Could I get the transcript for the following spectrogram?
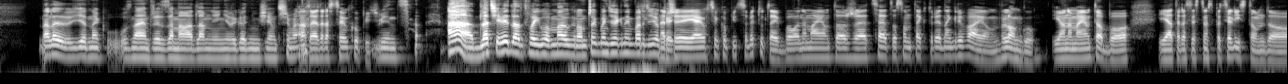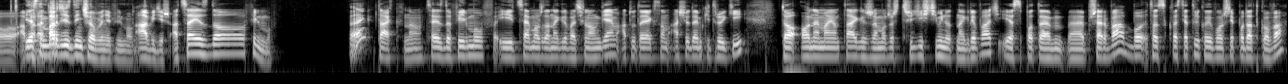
No ale jednak uznałem, że jest za mała dla mnie i niewygodnie mi się ją trzyma. No to ja teraz chcę ją kupić. Więc. A, dla ciebie, dla twoich małych rączek będzie jak najbardziej okej. Znaczy, ja ją chcę kupić sobie tutaj, bo one mają to, że C to są te, które nagrywają w longu. I one mają to, bo ja teraz jestem specjalistą do aparatu. Jestem bardziej zdjęciowy, nie filmowy. A widzisz, a C jest do filmów. Tak? Tak, no. C jest do filmów i C można nagrywać longiem, a tutaj jak są A7 trójki, to one mają tak, że możesz 30 minut nagrywać i jest potem e, przerwa, bo to jest kwestia tylko i wyłącznie podatkowa,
